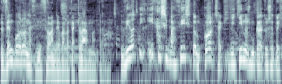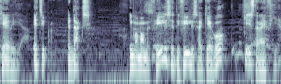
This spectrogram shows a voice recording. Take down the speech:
Δεν μπορώ να θυμηθώ αν έβαλα τα κλάματα, διότι είχα συμπαθήσει τον Κόρτσακ και εκείνος μου κρατούσε το χέρι. Έτσι είπα, εντάξει. Η μαμά με φίλησε, τη φίλησα και εγώ και ύστερα έφυγε.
